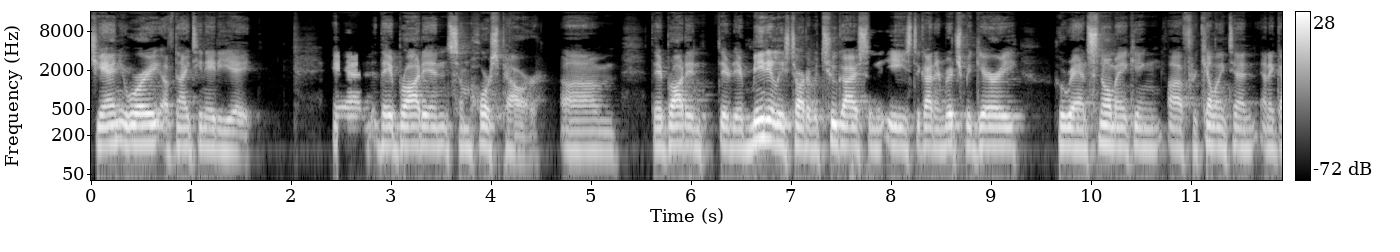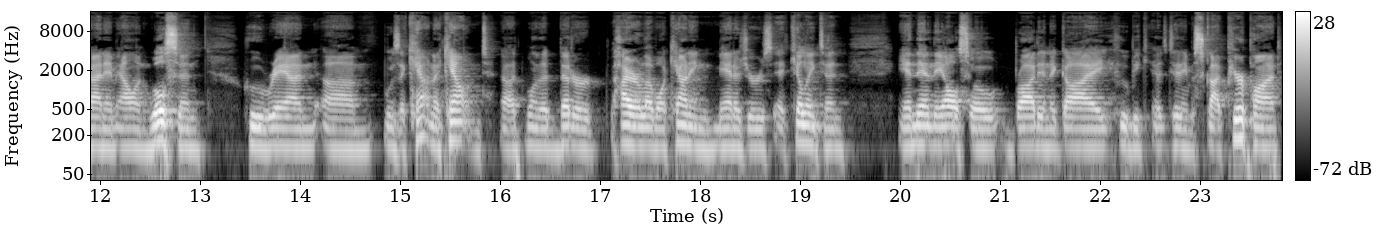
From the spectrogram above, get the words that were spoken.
January of 1988, and they brought in some horsepower. Um, they brought in they immediately started with two guys from the east, a guy named Rich McGarry who ran snowmaking uh, for Killington, and a guy named Alan Wilson who ran um, was account, an accountant, uh, one of the better higher level accounting managers at Killington and then they also brought in a guy who became his name was Scott Pierpont,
